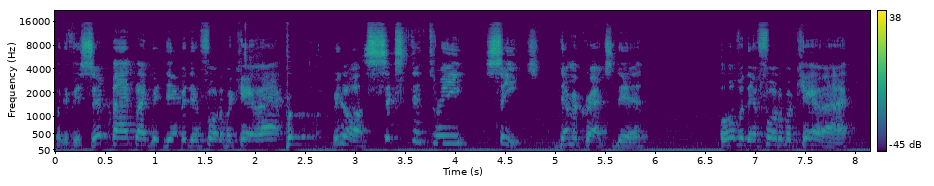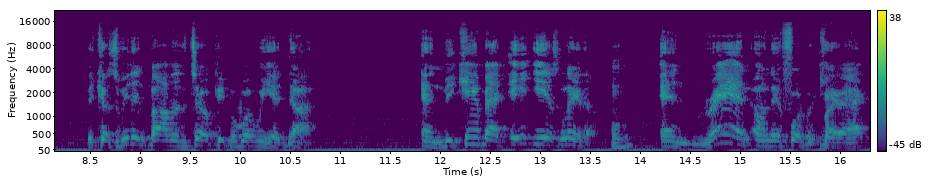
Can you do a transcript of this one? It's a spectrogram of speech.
But if you sit back like we did with the Affordable Care Act, we lost 63 seats, Democrats did, over the Affordable Care Act because we didn't bother to tell people what we had done. And we came back eight years later mm-hmm. and ran on the Affordable Care right. Act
